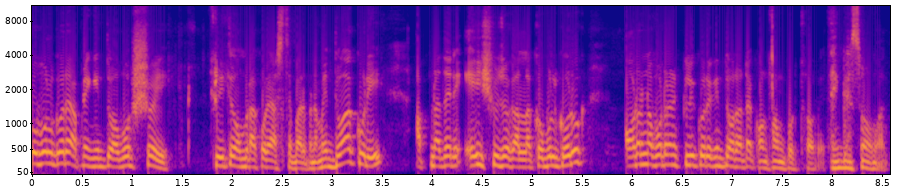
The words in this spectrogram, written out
কবুল করে, আপনি কিন্তু অবশ্যই ফ্রিতে ওমরা করে আসতে পারবেন। আমি দোয়া করি আপনাদের এই সুযোগ আল্লাহ কবুল করুক। অর্ডার না বটনে ক্লিক করে কিন্তু অর্ডারটা কনফার্ম করতে হবে। থ্যাংক ইউ সো মাচ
